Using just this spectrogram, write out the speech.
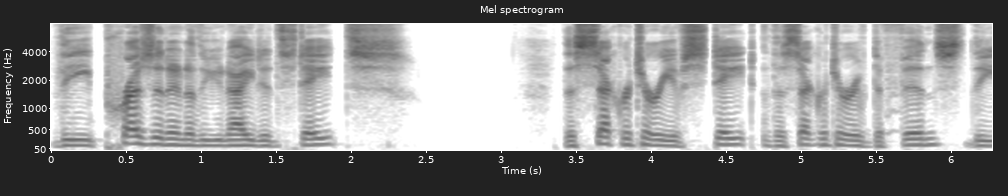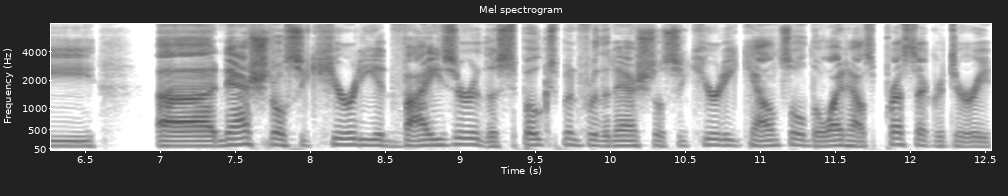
The President of the United States, the Secretary of State, the Secretary of Defense, the uh, National Security Advisor, the spokesman for the National Security Council, the White House press secretary,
